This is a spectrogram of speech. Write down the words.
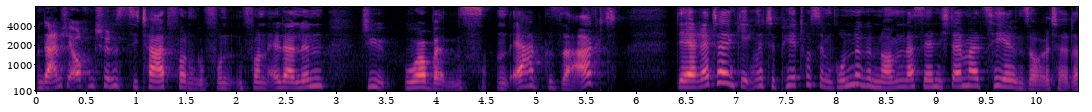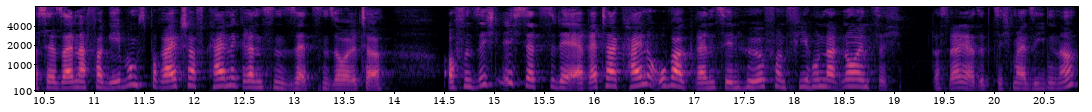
Und da habe ich auch ein schönes Zitat von gefunden, von Elder Lynn G. Robbins. Und er hat gesagt, der Retter entgegnete Petrus im Grunde genommen, dass er nicht einmal zählen sollte, dass er seiner Vergebungsbereitschaft keine Grenzen setzen sollte. Offensichtlich setzte der Erretter keine Obergrenze in Höhe von 490. Das wäre ja 70 mal 7, ne?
